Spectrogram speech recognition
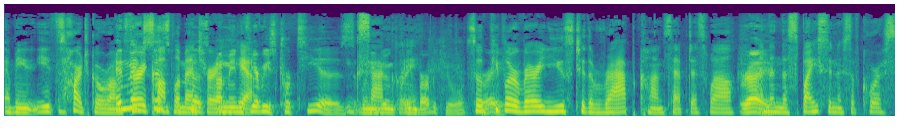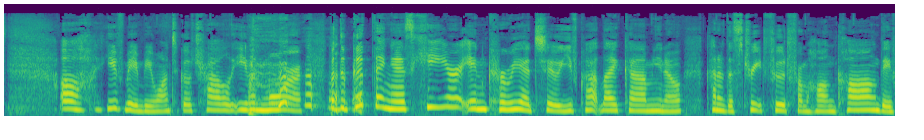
I mean, it's hard to go wrong. It It's very complimentary. because. I mean, yeah. if you ever use tortillas when you're doing Korean barbecue, so great. people are very used to the wrap concept as well, Right. And then the spiciness, of course. Oh, you've made me want to go travel even more. but the good thing is here in Korea too, you've got like um, you know, kind of the street food from Hong Kong. They've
